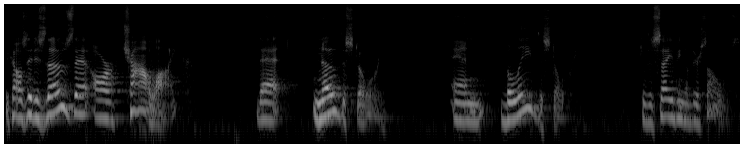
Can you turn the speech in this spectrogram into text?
Because it is those that are childlike that know the story and believe the story to the saving of their souls.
